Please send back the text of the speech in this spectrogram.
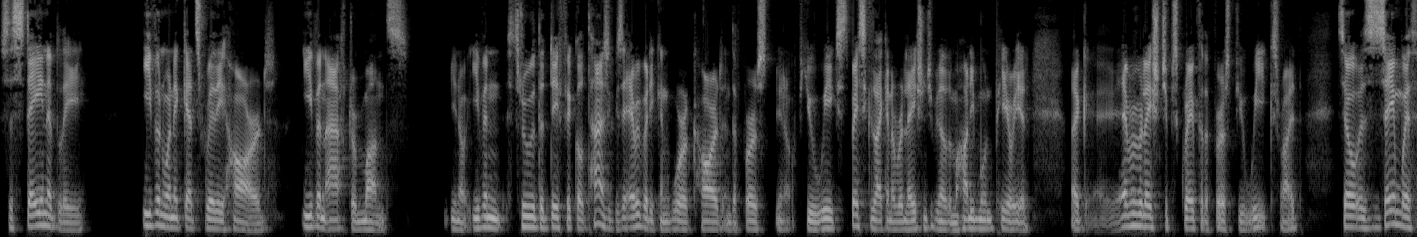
sustainably, even when it gets really hard, even after months, you know, even through the difficult times, because everybody can work hard in the first, you know, few weeks. It's basically like in a relationship, you know, the honeymoon period like eh, every relationship is great for the first few weeks, right? So it's the same with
